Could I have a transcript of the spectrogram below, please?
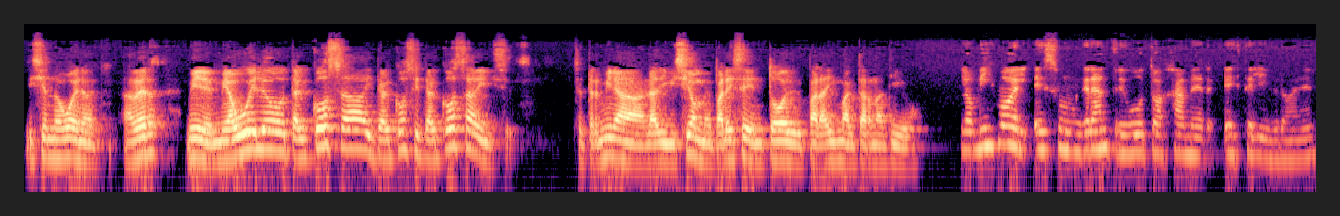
diciendo, bueno, a ver, miren, mi abuelo tal cosa y tal cosa y tal cosa, y se termina la división, me parece, en todo el paradigma alternativo. Lo mismo es un gran tributo a Hammer este libro, ¿eh?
